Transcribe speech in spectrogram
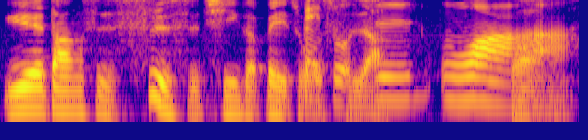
约当是四十七个贝佐斯啊！哇！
